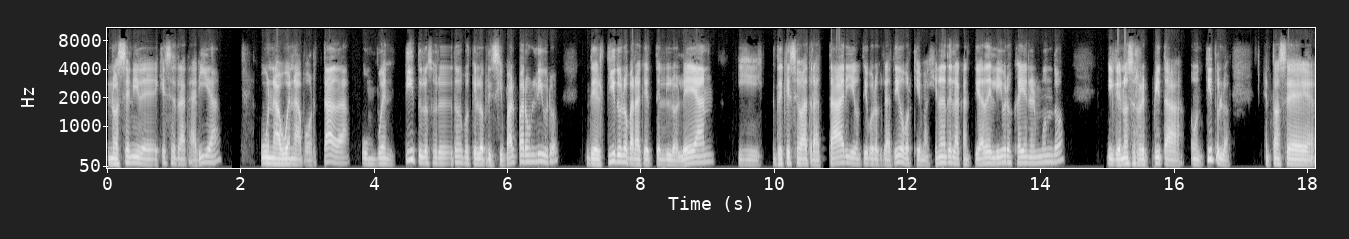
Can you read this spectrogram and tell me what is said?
no sé ni de qué se trataría, una buena portada, un buen título sobre todo, porque lo principal para un libro, del título para que te lo lean y de qué se va a tratar y es un título creativo, porque imagínate la cantidad de libros que hay en el mundo y que no se repita un título. Entonces,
